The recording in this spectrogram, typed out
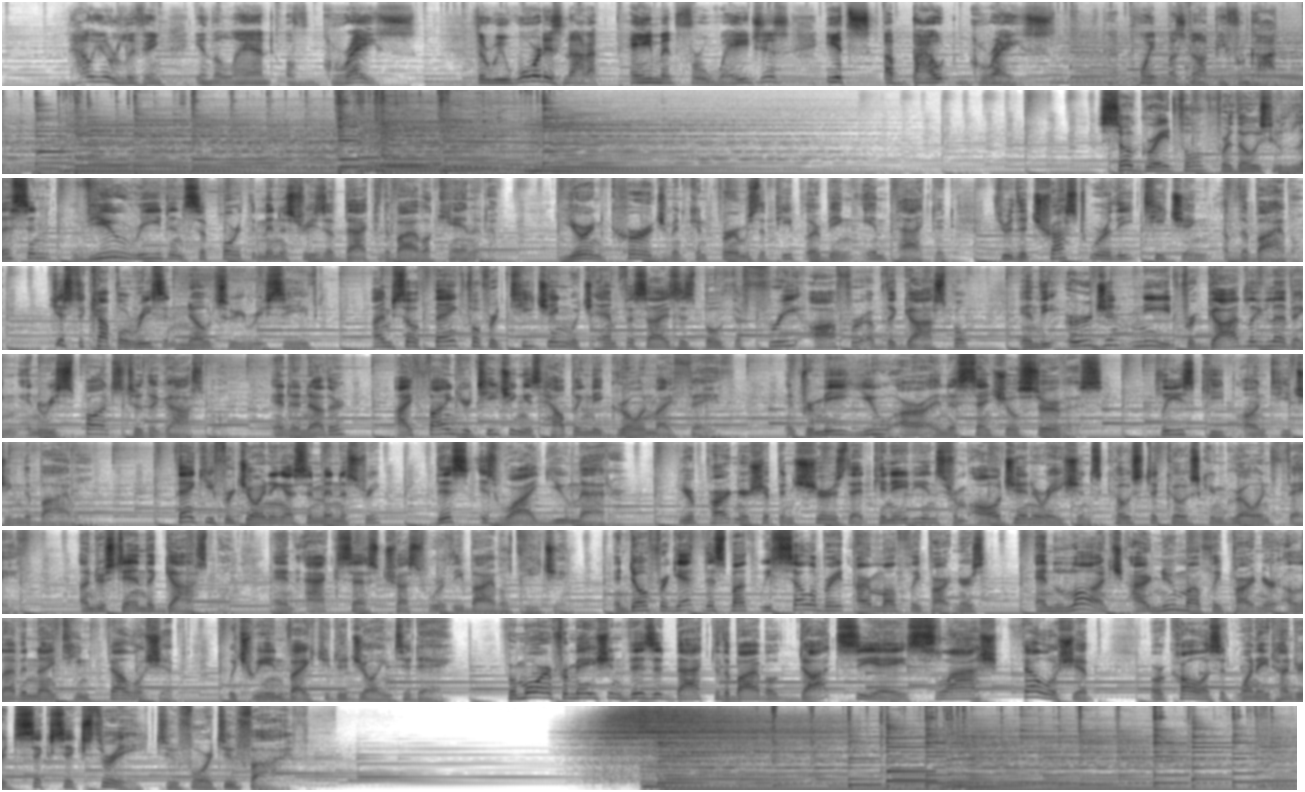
Now you're living in the land of grace. The reward is not a payment for wages, it's about grace. That point must not be forgotten. So grateful for those who listen, view, read, and support the ministries of Back to the Bible Canada. Your encouragement confirms that people are being impacted through the trustworthy teaching of the Bible. Just a couple recent notes we received. I'm so thankful for teaching which emphasizes both the free offer of the gospel and the urgent need for godly living in response to the gospel. And another, I find your teaching is helping me grow in my faith. And for me, you are an essential service please keep on teaching the Bible. Thank you for joining us in ministry. This is why you matter. Your partnership ensures that Canadians from all generations, coast to coast, can grow in faith, understand the gospel, and access trustworthy Bible teaching. And don't forget, this month we celebrate our monthly partners and launch our new monthly partner 1119 Fellowship, which we invite you to join today. For more information, visit backtothebible.ca slash fellowship or call us at 1 800 663 2425.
